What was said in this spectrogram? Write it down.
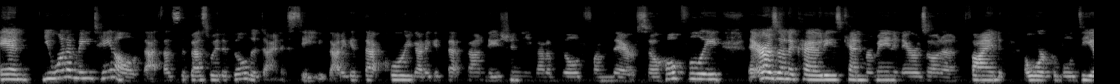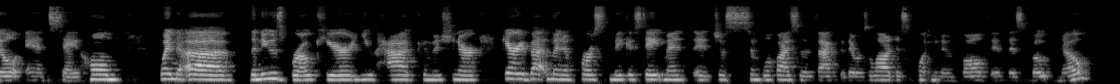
and you want to maintain all of that. That's the best way to build a dynasty. You got to get that core, you got to get that foundation, you got to build from there. So, hopefully, the Arizona Coyotes can remain in Arizona and find a workable deal and stay home when uh, the news broke here, you had Commissioner Gary Bettman, of course, make a statement. It just simplifies to the fact that there was a lot of disappointment involved in this vote no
